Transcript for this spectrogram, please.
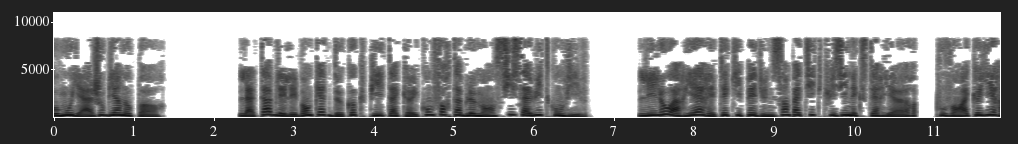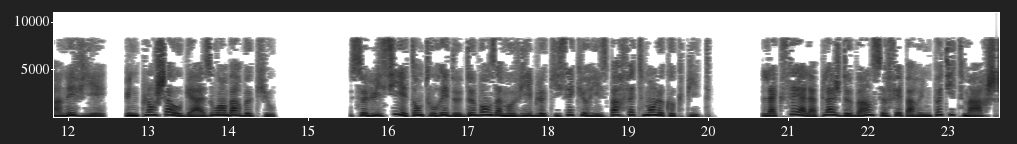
au mouillage ou bien au port. La table et les banquettes de cockpit accueillent confortablement 6 à 8 convives. L'îlot arrière est équipé d'une sympathique cuisine extérieure, pouvant accueillir un évier, une planche à au gaz ou un barbecue. Celui-ci est entouré de deux bancs amovibles qui sécurisent parfaitement le cockpit. L'accès à la plage de bain se fait par une petite marche,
